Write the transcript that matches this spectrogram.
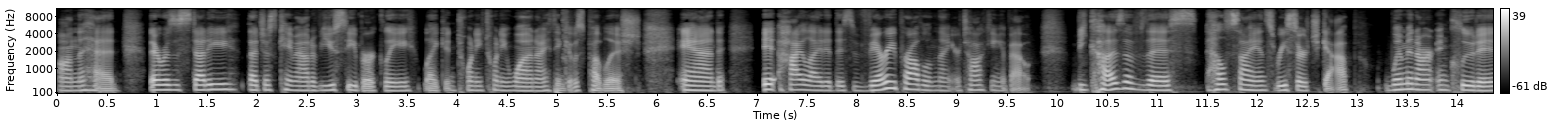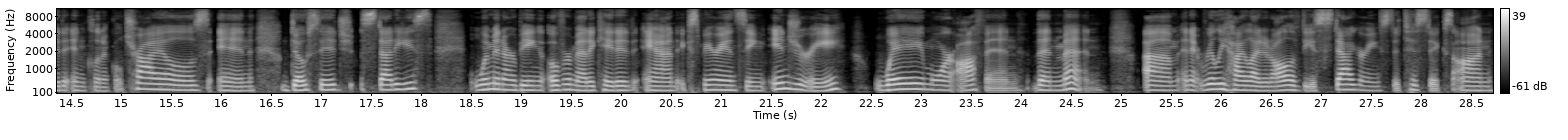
on the head. There was a study that just came out of UC Berkeley, like in 2021, I think it was published, and it highlighted this very problem that you're talking about. Because of this health science research gap, women aren't included in clinical trials, in dosage studies. Women are being over medicated and experiencing injury way more often than men. Um, and it really highlighted all of these staggering statistics on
